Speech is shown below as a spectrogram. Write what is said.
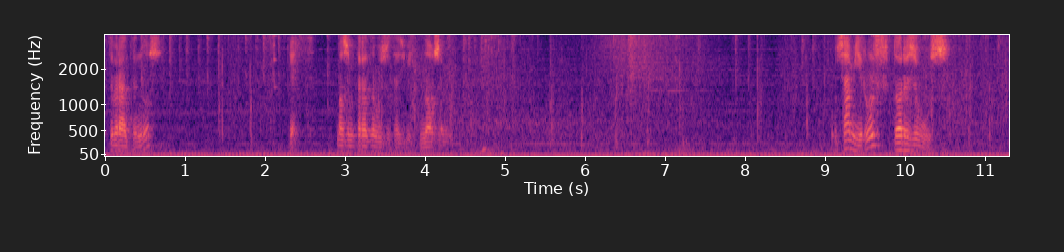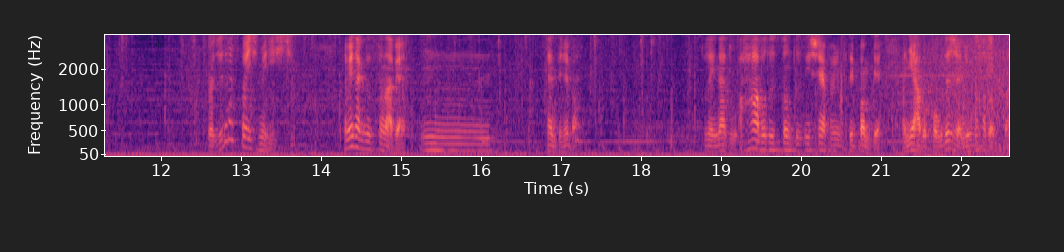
Zebrałem ten nóż. Jest. Możemy teraz znowu rzucać w ich nożem. Uszami róż do ryży łóż. Tylko gdzie teraz powinniśmy iść? To mnie tak zastanawia. Mm, tędy chyba? Tutaj na dół. Aha, bo to są te zniszczenia pewnie po tej bombie. A nie, albo po uderzeniu wychodowca.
